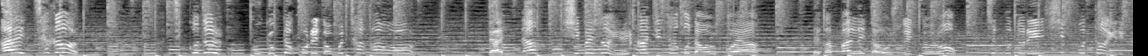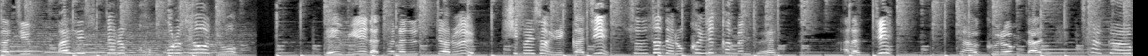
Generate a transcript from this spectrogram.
아이 차가워 친구들 목욕탕 물이 너무 차가워. 난 딱 10에서 1까지 세고 나올 거야 내가 빨리 나올 수 있도록 친구들이 10부터 1까지 빨리 숫자를 거꾸로 세워줘. 내 위에 나타나는 숫자를 10에서 1까지 순서대로 클릭하면 돼. 알았지? 자, 그럼 난 차가운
